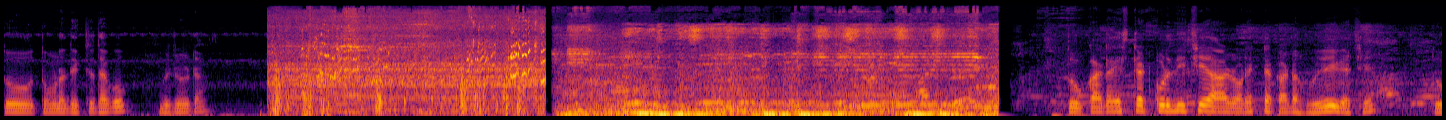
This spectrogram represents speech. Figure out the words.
তো তোমরা দেখতে থাকো ভিডিওটা। তো কাটা স্টার্ট করে দিচ্ছে আর অনেকটা কাটা হয়ে গেছে। তো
